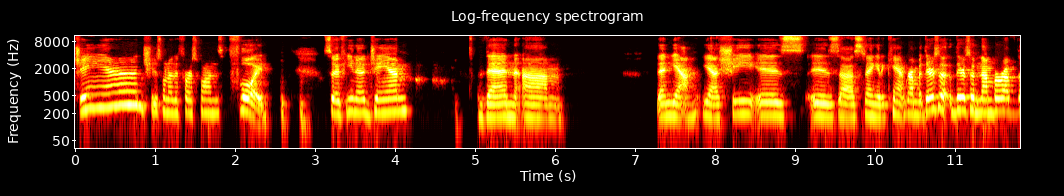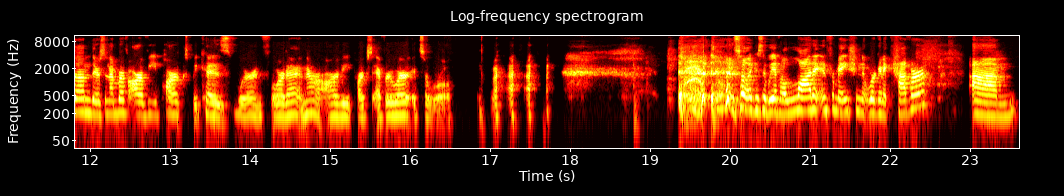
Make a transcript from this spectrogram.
Jan, she was one of the first ones. Floyd. So if you know Jan, then um, then yeah, yeah, she is is uh, staying at a campground. But there's a there's a number of them. There's a number of RV parks because we're in Florida and there are RV parks everywhere. It's a rule. so, like I said, we have a lot of information that we're going to cover, um,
